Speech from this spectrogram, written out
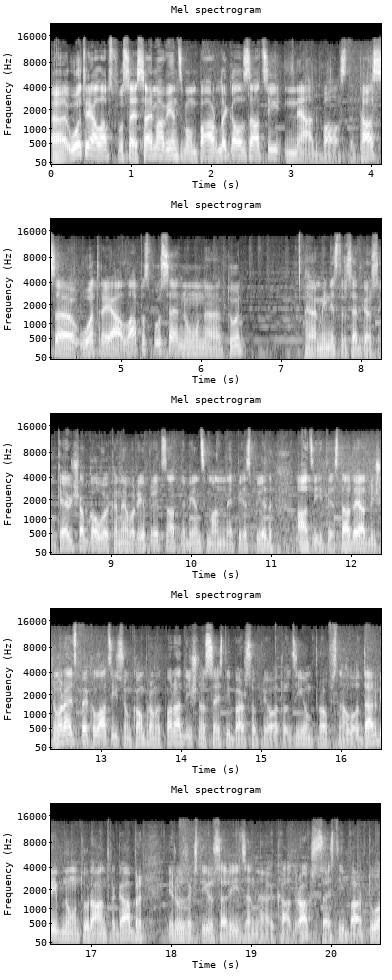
Otrajā lapas pusē saimā vienzimumu pāru legalizāciju neatbalsta. Tas otrajā lapas pusē, nu, un tur Ministrs Edgars Rinkevičs apgalvoja, ka nevar iepriecināt, neviens man nepiespieda atzīties. Tādējādi viņš noraida spekulācijas un kompromitu parādīšanos saistībā ar savu privāto dzīvi un profesionālo darbību. Nu, un tur Antra Gabra ir uzrakstījusi arī dzen, kādu rakstu saistībā ar to,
